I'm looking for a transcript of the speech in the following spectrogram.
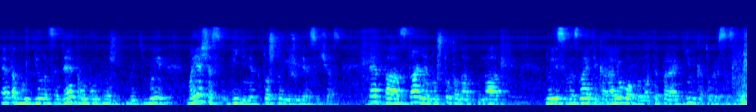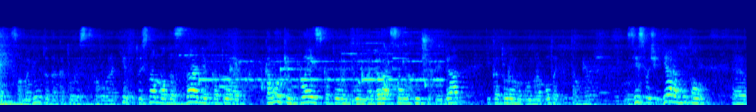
Это будет делаться, для этого будет, может быть, мы, моя сейчас видение, то, что вижу я сейчас, это здание, ну что-то на, на ну если вы знаете, Королева была ТП-1, который создавал самолеты, да, который создавал ракеты. То есть нам надо здание, в котором, coworking place, который будет набирать самых лучших ребят, и который мы будем работать там. Здесь очень, я работал, э,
